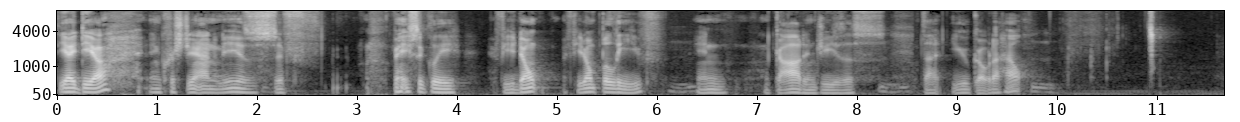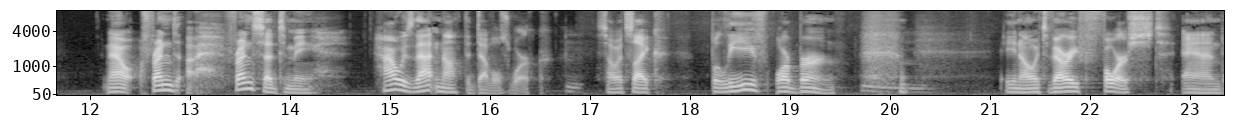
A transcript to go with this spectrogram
The idea in Christianity is if basically if you don't if you don't believe mm-hmm. in God and Jesus mm-hmm. that you go to hell. Mm-hmm. Now, a friend a friend said to me, "How is that not the devil's work?" Mm. So it's like believe or burn. Mm. you know, it's very forced, and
